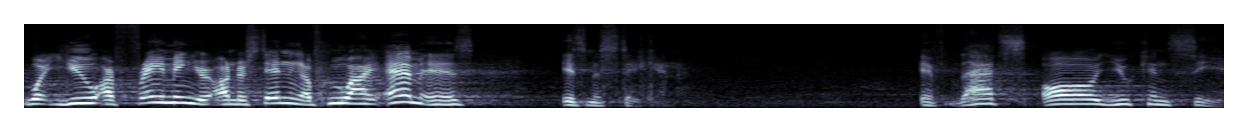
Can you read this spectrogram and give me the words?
what you are framing your understanding of who I am is, is mistaken. If that's all you can see,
